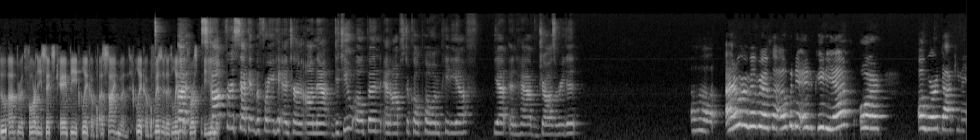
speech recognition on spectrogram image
246 KB clickable assignment clickable visited link Uh, adversity unit stop for a second before you hit enter on that. Did you open an obstacle poem PDF yet and have Jaws read it? Uh, I don't remember if I opened it in PDF or a Word document.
